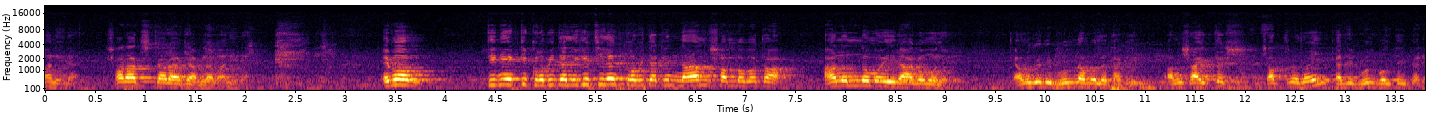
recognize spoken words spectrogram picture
মানি না, স্বরাজ স্বরাজ আমরা মানি না। এবং তিনি একটি কবিতা লিখেছিলেন, কবিতাটির নাম সম্ভবত আনন্দময়ীর আগমনে। আমি যদি ভুল না বলে থাকি, আমি সাহিত্যের ছাত্র নই, কাজে ভুল বলতেই পারি।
